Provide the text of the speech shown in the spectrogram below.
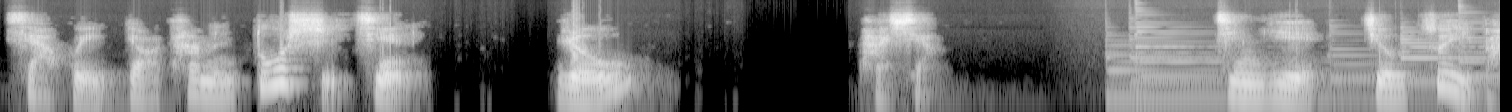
下回要他们多使劲，揉，他想。今夜就醉吧。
